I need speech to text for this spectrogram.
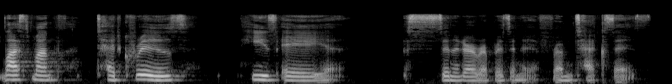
last month, Ted Cruz he's a senator representative from Texas,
